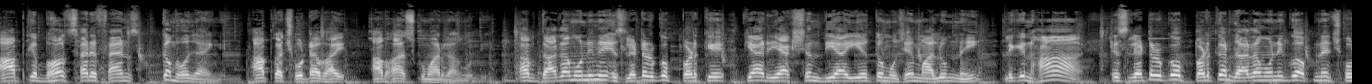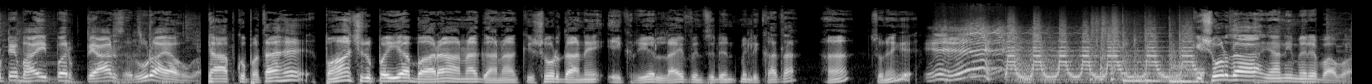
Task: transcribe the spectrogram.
आपके बहुत सारे फैंस कम हो जाएँगे। आपका छोटा भाई आभास कुमार गांगुली। अब दादा मोनी ने इस लेटर को पढ़ के क्या रिएक्शन दिया ये तो मुझे मालूम नहीं। लेकिन हाँ इस लेटर को पढ़कर दादा मोनी को अपने छोटे भाई पर प्यार ज़रूर आया होगा। क्या आपको पता है पाँच रुपया बारह आना गाना किशोर दा ने एक रियल लाइफ इंसिडेंट में लिखा था? हाँ? सुनेंगे? किशोरदा यानी मेरे बाबा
